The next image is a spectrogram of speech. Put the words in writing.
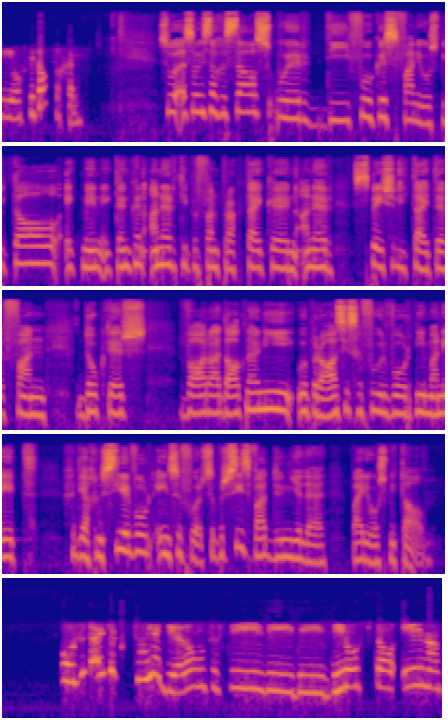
die hospitaal begin. So as ons nou gesels oor die fokus van die hospitaal, ek meen ek dink aan ander tipe van praktyke en ander spesialiteite van dokters waar daar dalk nou nie operasies gevoer word nie, maar net gediagnoseer word ensovoorts. So presies wat doen julle by die hospitaal? Twee dele. Ons is die die die dierhospitaal en dan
